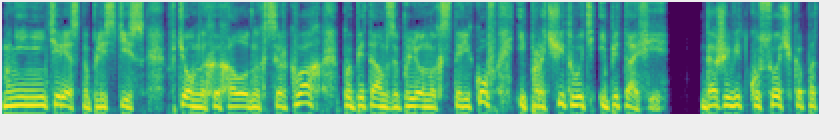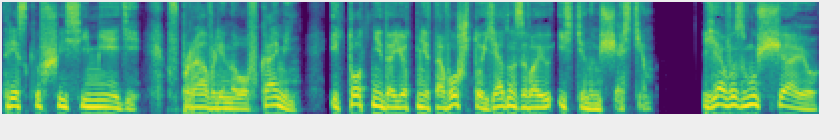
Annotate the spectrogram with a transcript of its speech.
Мне неинтересно плестись в темных и холодных церквах по пятам запыленных стариков и прочитывать эпитафии. Даже вид кусочка потрескавшейся меди, вправленного в камень, и тот не дает мне того, что я называю истинным счастьем. Я возмущаю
